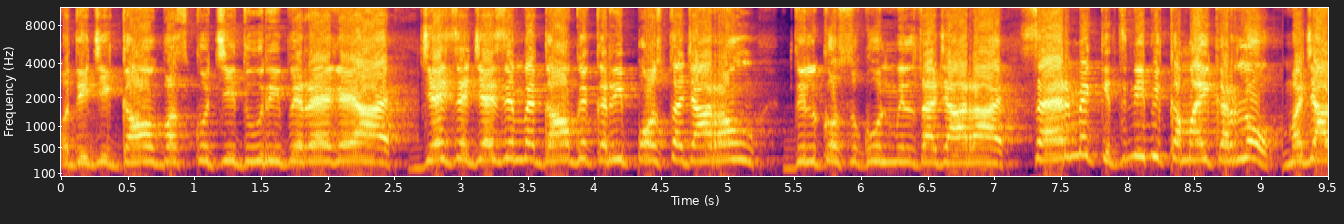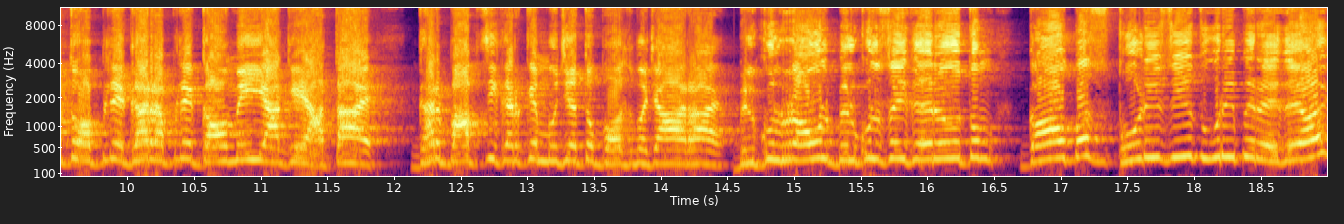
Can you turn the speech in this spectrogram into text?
मोदी जी, गाँव बस कुछ ही दूरी पे रह गया है। जैसे जैसे मैं गाँव के करीब पहुँचता जा रहा हूँ, दिल को सुकून मिलता जा रहा है। शहर में कितनी भी कमाई कर लो, मज़ा तो अपने घर, अपने गाँव में ही आके आता है। घर वापसी करके मुझे तो बहुत मज़ा आ रहा है। बिल्कुल राहुल, बिल्कुल सही कह रहे हो तुम। गाँव बस थोड़ी सी दूरी पे रह गया है।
